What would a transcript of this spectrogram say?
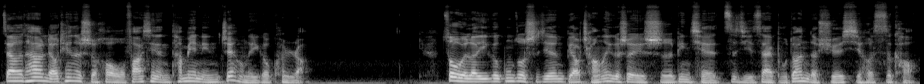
在和他聊天的时候，我发现他面临这样的一个困扰：作为了一个工作时间比较长的一个设计师，并且自己在不断的学习和思考。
